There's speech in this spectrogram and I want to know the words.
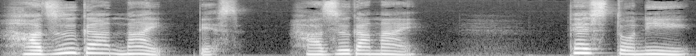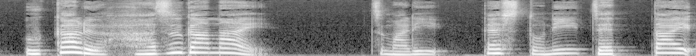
はずがないです。はずがない。テストに受かるはずがない。つまりテストに絶対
